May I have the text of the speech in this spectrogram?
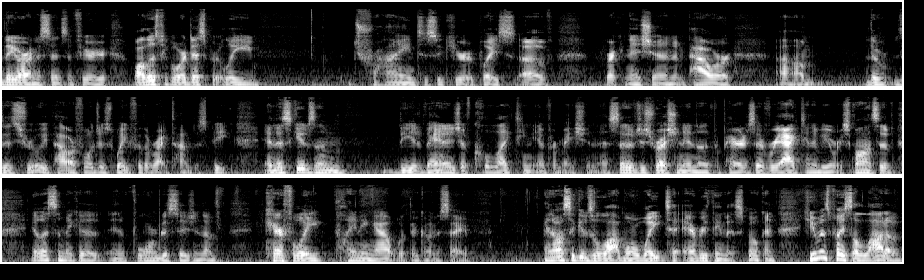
they are in a sense inferior. While those people are desperately trying to secure a place of recognition and power, um, the, it's truly powerful. Just wait for the right time to speak, and this gives them the advantage of collecting information instead of just rushing in unprepared. Instead of reacting and being responsive, it lets them make a, an informed decision of carefully planning out what they're going to say. It also gives a lot more weight to everything that's spoken. Humans place a lot of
